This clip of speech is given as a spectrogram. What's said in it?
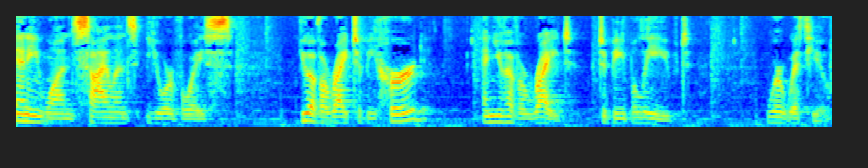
anyone silence your voice. You have a right to be heard, and you have a right to be believed. We're with you.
